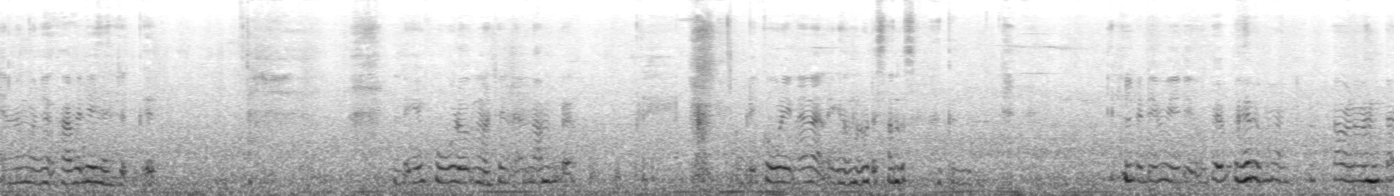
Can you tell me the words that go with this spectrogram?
இன்னும் கொஞ்சம் கவலையாக இருக்குது இன்றைக்கி கூட மட்டும் நான் நம்புறேன். அப்படி கூடினா நாளைக்கு நம்மளோட சந்தோஷம் சந்தோஷமாக்குது. இல்லாட்டி வீடியோவுக்கு பெற மாட்டேன் அவ்வளோ வந்தா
